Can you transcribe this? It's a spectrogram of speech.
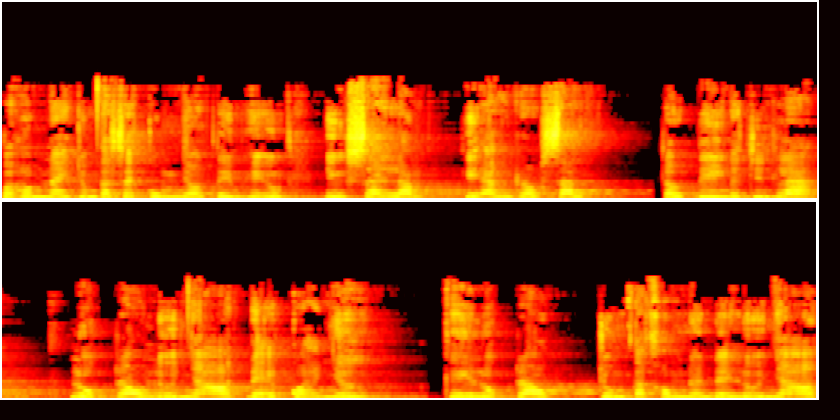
Và hôm nay chúng ta sẽ cùng nhau tìm hiểu những sai lầm khi ăn rau xanh. Đầu tiên đó chính là luộc rau lửa nhỏ để quá nhừ. Khi luộc rau, chúng ta không nên để lửa nhỏ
